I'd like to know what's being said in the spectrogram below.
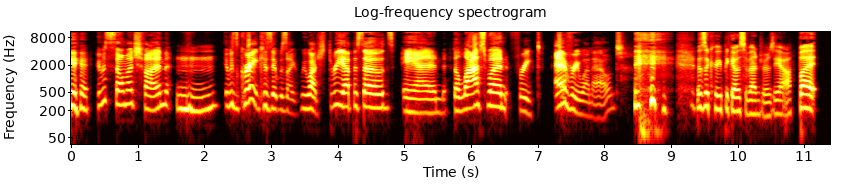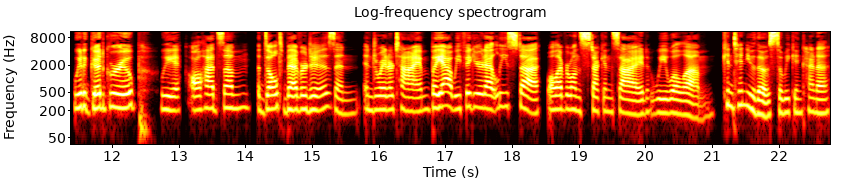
It was so much fun. hmm It was great because it was like we watched three episodes and the last one freaked everyone out. it was a creepy Ghost Avengers, yeah. But we had a good group. We all had some adult beverages and enjoyed our time. But yeah, we figured at least uh, while everyone's stuck inside, we will um continue those so we can kind of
